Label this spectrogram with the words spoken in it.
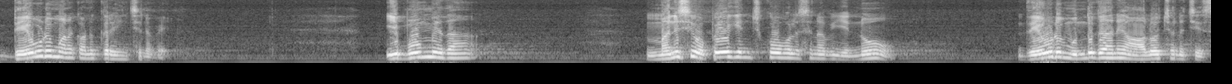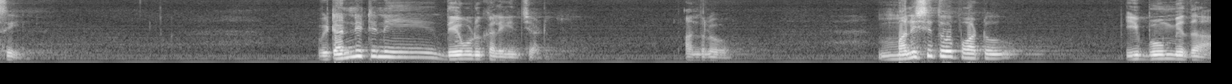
దేవుడు మనకు అనుగ్రహించినవే. ఈ భూమి మీద మనిషి ఉపయోగించుకోవలసినవి ఎన్నో దేవుడు ముందుగానే ఆలోచన చేసి వీటన్నిటినీ దేవుడు కలిగించాడు. అందులో మనిషితో పాటు ఈ భూమి మీద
